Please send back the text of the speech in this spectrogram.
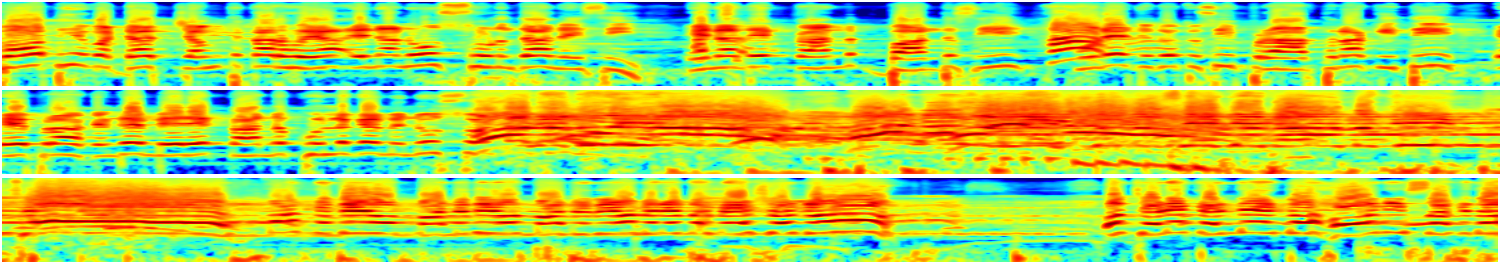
ਬਹੁਤ ਹੀ ਵੱਡਾ ਚਮਤਕਾਰ ਹੋਇਆ ਇਹਨਾਂ ਨੂੰ ਸੁਣਦਾ ਨਹੀਂ ਸੀ। ਇਹਨਾਂ ਦੇ ਕੰਨ ਬੰਦ ਸੀ। ਹੁਣੇ ਜਦੋਂ ਤੁਸੀਂ ਪ੍ਰਾਰਥਨਾ ਕੀਤੀ ਇਹ ਭਰਾ ਕਹਿੰਦੇ ਮੇਰੇ ਕੰਨ ਖੁੱਲ ਕੇ ਮੈਨੂੰ ਸੁਣਨਾ ਸ਼ੁਰੂ ਹੋ ਗਿਆ ਮੰਨਦੇ ਹੋ ਮੰਨਦੇ ਹੋ ਮੰਨਦੇ ਹੋ ਮੇਰੇ ਪਰਮੇਸ਼ਰ ਨੂੰ। ਉਹ ਜਿਹੜੇ ਕਹਿੰਦੇ ਇਹ ਤਾਂ ਹੋ ਨਹੀਂ ਸਕਦਾ।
